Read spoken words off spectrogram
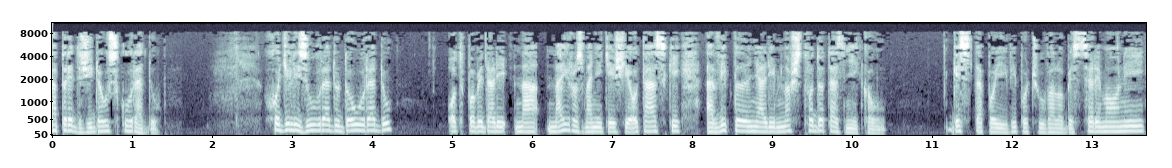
a pred židovskú radu. Chodili z úradu do úradu, odpovedali na najrozmanitejšie otázky a vyplňali množstvo dotazníkov. Gestapo ich vypočúvalo bez ceremónií,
